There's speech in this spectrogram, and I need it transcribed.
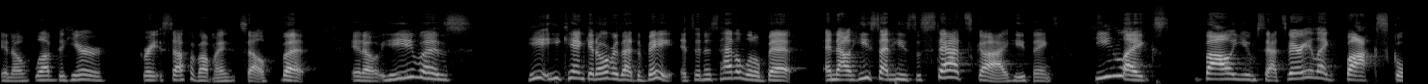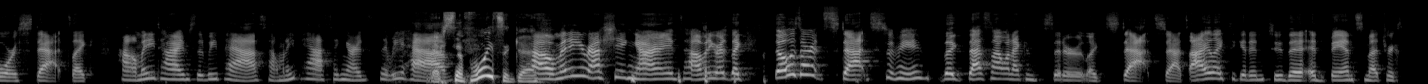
you know, love to hear great stuff about myself. But, you know, he was he he can't get over that debate. It's in his head a little bit. And now he said he's the stats guy. He thinks he likes volume stats, very like box score stats, like how many times did we pass? How many passing yards did we have? There's the voice again. How many rushing yards? How many yards? Like those aren't stats to me. Like that's not what I consider like stats. Stats. I like to get into the advanced metrics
